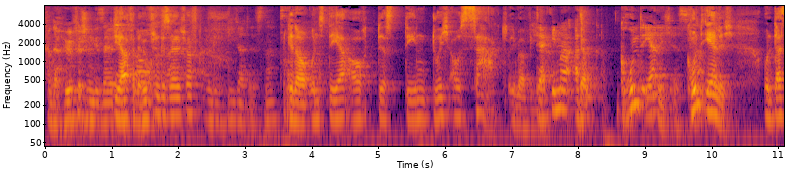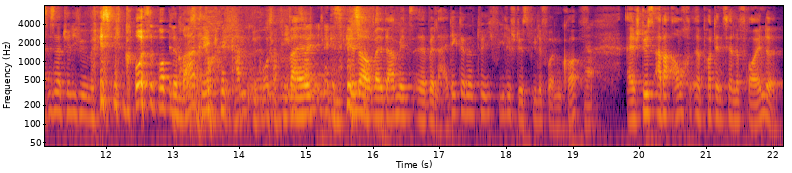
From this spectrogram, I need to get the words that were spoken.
Von der höfischen Gesellschaft. Ja, von der höfischen Gesellschaft. Angewidert ist, ne? Genau, und der auch das denen durchaus sagt, immer wieder. Der immer, also ja. grundehrlich ist. Grundehrlich. Ja. Und das ist natürlich, wie wir wissen, eine große Problematik. Kann ein großer Fehler weil, sein in der Gesellschaft. Genau, weil damit äh, beleidigt er natürlich viele, stößt viele vor den Kopf. Ja. Er stößt aber auch äh, potenzielle Freunde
